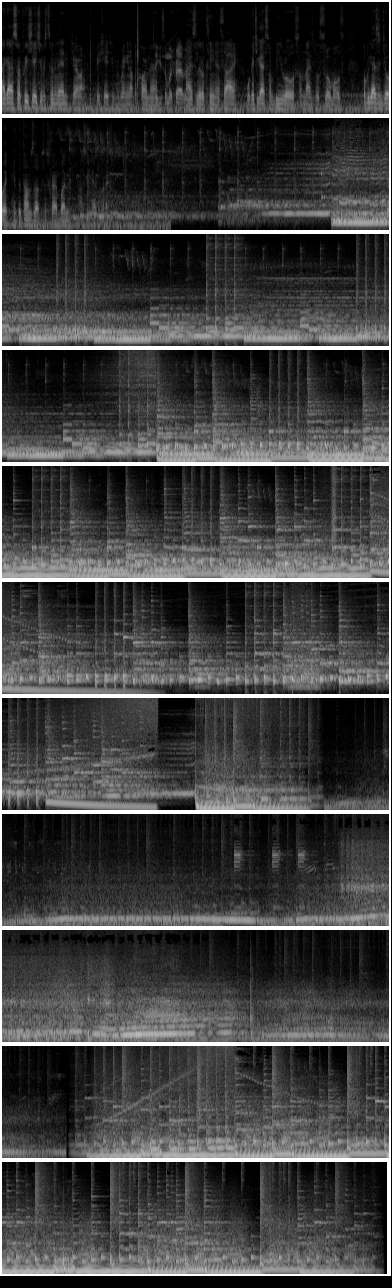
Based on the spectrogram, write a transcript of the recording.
All right, guys. So appreciate you for tuning in, Jeremiah. Appreciate you for bringing out the car, man. Thank you so much for having Nice me. Nice little clean SI. We'll get you guys some B-roll, some nice little slow-mos. Hope you guys enjoy it. Hit the thumbs up, subscribe button. I'll see you guys in the next one.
